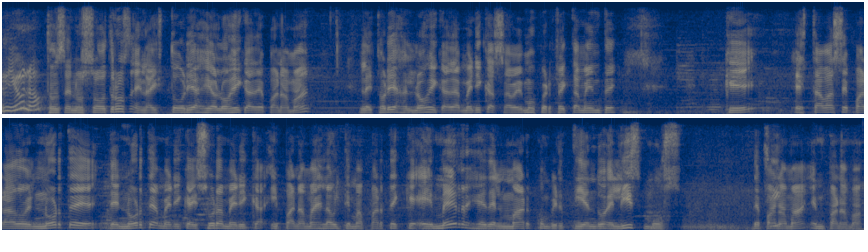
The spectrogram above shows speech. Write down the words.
Ni uno. Entonces nosotros en la historia geológica de Panamá, la historia geológica de América, sabemos perfectamente que estaba separado el norte de Norteamérica y Suramérica y Panamá es la última parte que emerge del mar convirtiendo el istmus de Panamá en Panamá.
